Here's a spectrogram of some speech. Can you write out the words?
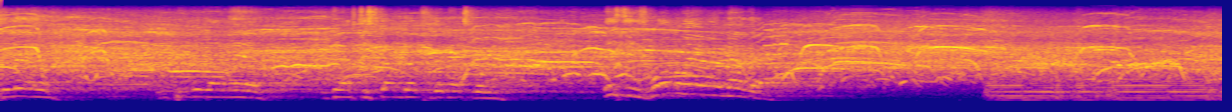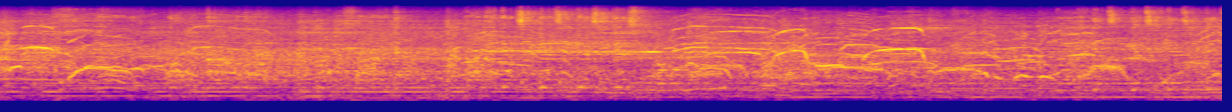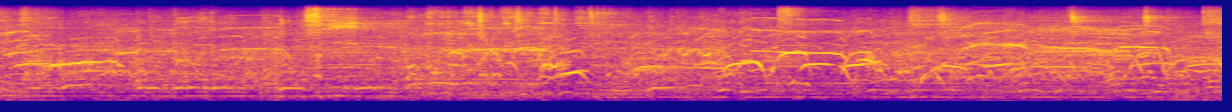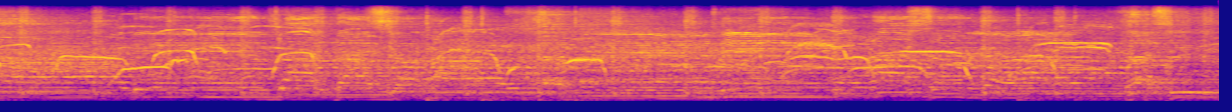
A little people down here. You're gonna have to stand up for the next one. This is one way I'll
